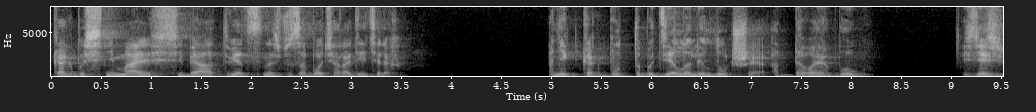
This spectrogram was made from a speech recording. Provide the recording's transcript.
как бы снимая с себя ответственность в заботе о родителях, они как будто бы делали лучшее, отдавая Богу. И здесь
